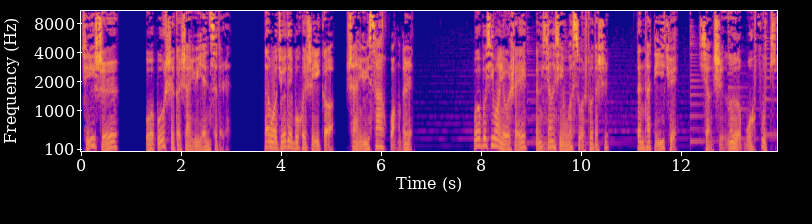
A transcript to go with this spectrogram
其实，我不是个善于言辞的人，但我绝对不会是一个善于撒谎的人。我不希望有谁能相信我所说的事，但他的确像是恶魔附体，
